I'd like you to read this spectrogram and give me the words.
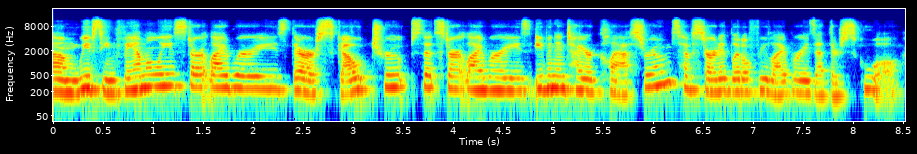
Um, we've seen families start libraries. There are scout troops that start libraries. Even entire classrooms have started little free libraries at their school.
